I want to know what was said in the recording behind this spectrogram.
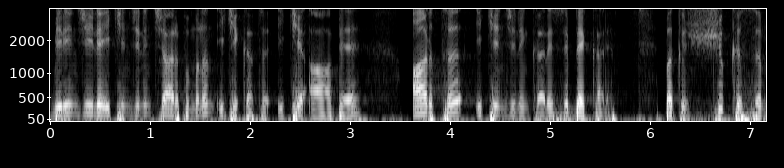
birinci ile ikincinin çarpımının iki katı 2ab artı ikincinin karesi b kare. Bakın şu kısım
